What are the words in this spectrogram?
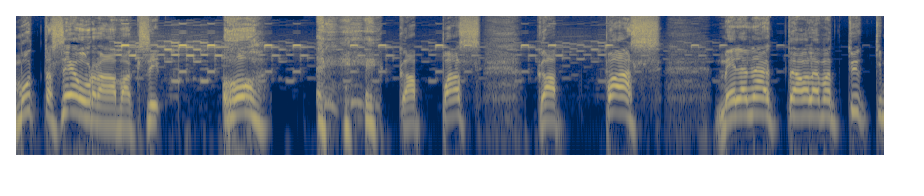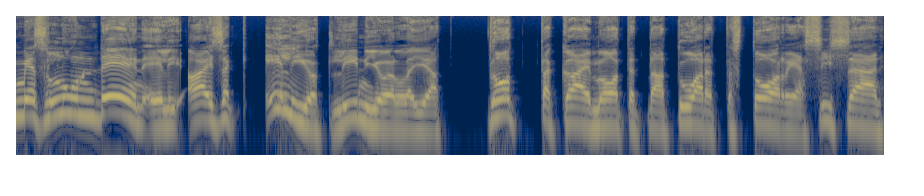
Mutta seuraavaksi... Oh, kappas, kappas. Meillä näyttää olevan tykkimies Lundeen eli Isaac Eliot linjoilla ja totta kai me otetaan tuoretta storia sisään.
